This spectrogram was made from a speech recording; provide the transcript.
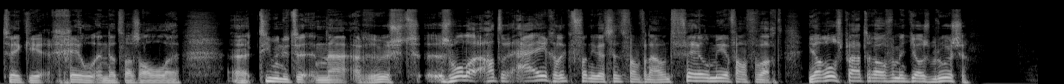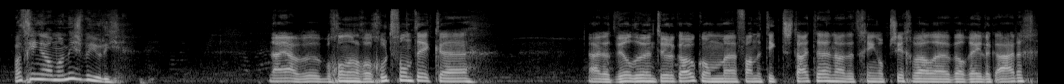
twee keer geel. En dat was al uh, tien minuten na rust. Zwolle had er eigenlijk van die wedstrijd van vanavond veel meer van verwacht. Jan Roos praat erover met Joost Broersen. Wat ging er allemaal mis bij jullie? Nou ja, we begonnen nog wel goed, vond ik... Ja, dat wilden we natuurlijk ook, om uh, fanatiek te starten. Nou, dat ging op zich wel, uh, wel redelijk aardig.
